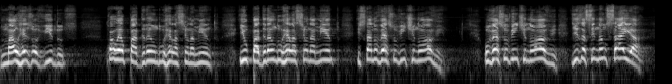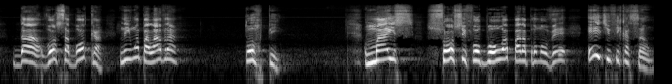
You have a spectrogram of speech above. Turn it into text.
mal resolvidos. Qual é o padrão do relacionamento? E o padrão do relacionamento está no verso 29. O verso 29 diz assim: Não saia da vossa boca nenhuma palavra torpe, mas só se for boa para promover edificação,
